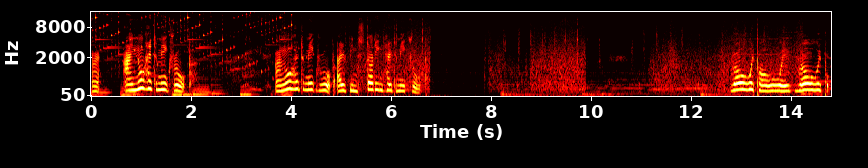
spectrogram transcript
Alright, I know how to make rope. I know how to make rope. I've been studying how to make rope. Roly poly, roly poly.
